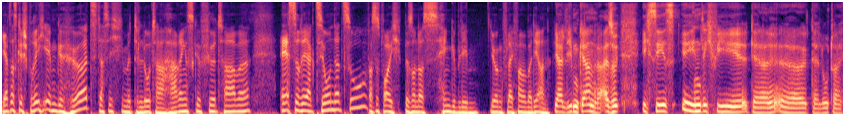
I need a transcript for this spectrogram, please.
Ihr habt das Gespräch eben gehört, das ich mit Lothar Harings geführt habe. Erste Reaktion dazu? Was ist bei euch besonders hängen geblieben? Jürgen, vielleicht fangen wir bei dir an. Ja, lieben gerne. Also ich sehe es ähnlich wie der, äh, der Lothar.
